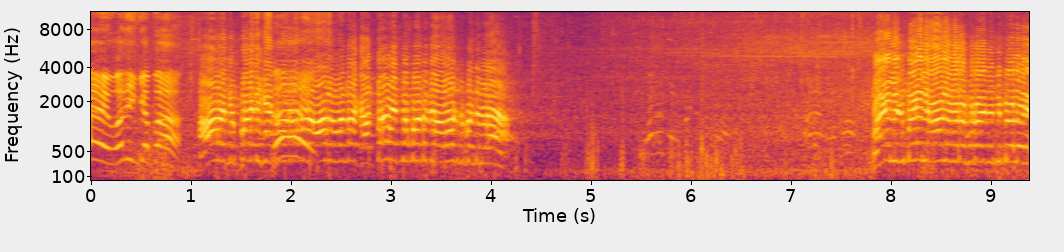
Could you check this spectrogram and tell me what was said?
ஏய் ஒதுக்கப்பா ஆறு நிப்பாட்டிக்க ஆறு வந்தா கட்டாயம் இந்த மாட்டத்தை அவார்டு பண்ணுற மயிலுக்கு மயில் ஆளு வரக்கூடாது இனிமேலு.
